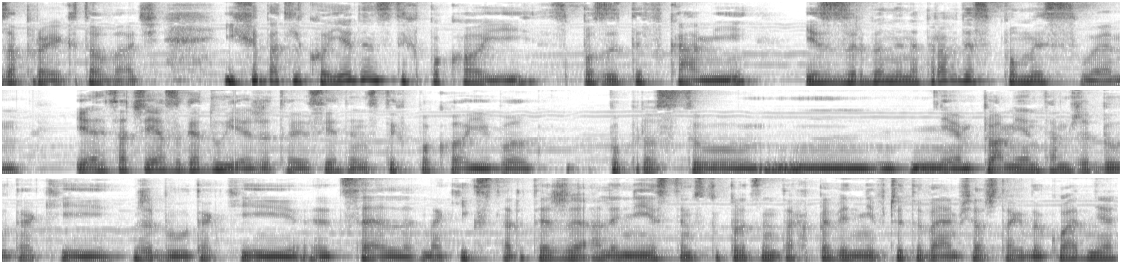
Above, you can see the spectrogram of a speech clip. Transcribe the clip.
zaprojektować. I chyba tylko jeden z tych pokoi z pozytywkami jest zrobiony naprawdę z pomysłem. Ja, znaczy ja zgaduję, że to jest jeden z tych pokoi, bo po prostu mm, nie wiem, pamiętam, że był taki, że był taki cel na Kickstarterze, ale nie jestem w 100% pewien, nie wczytywałem się aż tak dokładnie.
